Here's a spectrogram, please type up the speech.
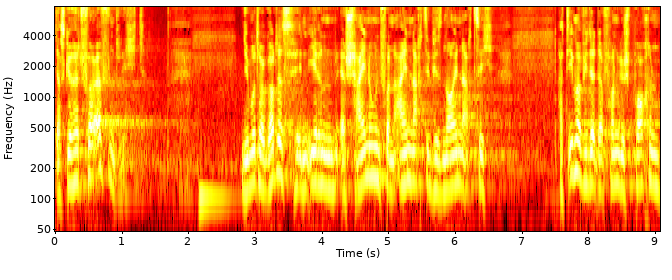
das gehört veröffentlicht. Die Mutter Gottes in ihren Erscheinungen von 81 bis 89 hat immer wieder davon gesprochen,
